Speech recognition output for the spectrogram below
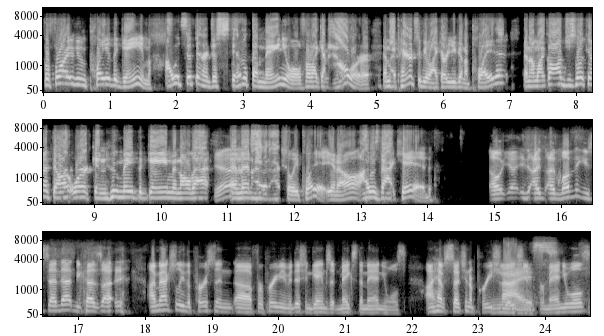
before i even play the game i would sit there and just stare at the manual for like an hour and my parents would be like are you going to play it and i'm like oh i'm just looking at the artwork and who made the game and all that Yeah. and then I would actually play it. You know, I was that kid. Oh yeah, I I love that you said that because uh, I'm actually the person uh, for premium edition games that makes the manuals. I have such an appreciation Nice. for manuals,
